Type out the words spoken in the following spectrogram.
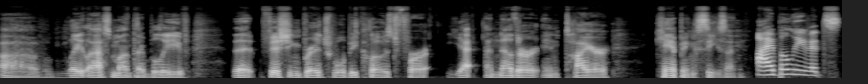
uh, late last month, I believe, that Fishing Bridge will be closed for yet another entire camping season. I believe it's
